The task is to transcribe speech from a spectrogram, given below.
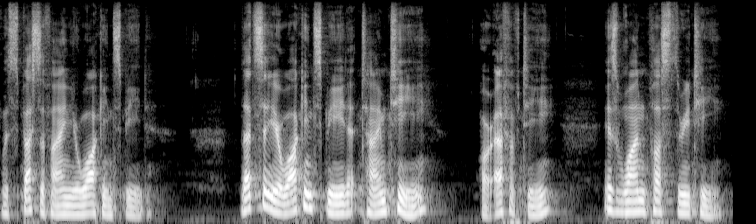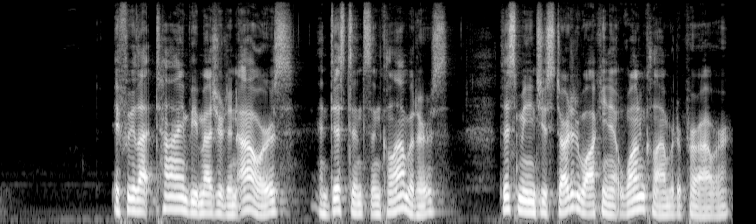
with specifying your walking speed. Let's say your walking speed at time t, or f of t, is 1 plus 3t. If we let time be measured in hours and distance in kilometers, this means you started walking at 1 kilometer per hour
